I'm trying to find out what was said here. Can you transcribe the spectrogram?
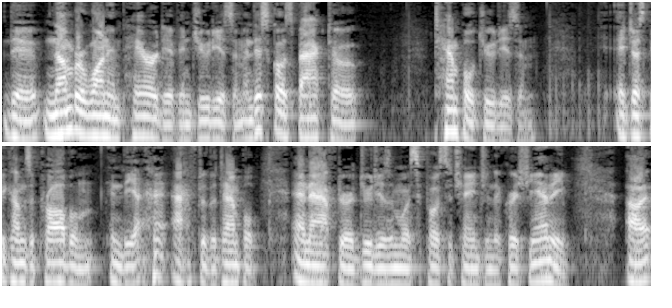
the number one imperative in Judaism, and this goes back to temple Judaism. It just becomes a problem in the after the temple and after Judaism was supposed to change into Christianity. Uh,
